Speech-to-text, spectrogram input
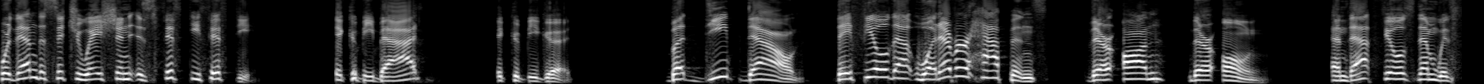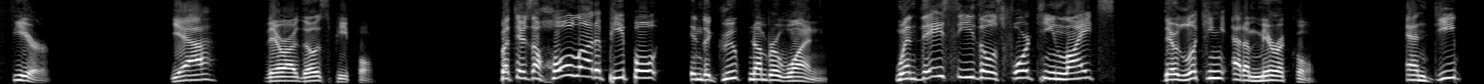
For them, the situation is 50 50. It could be bad, it could be good. But deep down, they feel that whatever happens, they're on their own. And that fills them with fear. Yeah, there are those people. But there's a whole lot of people in the group number one. When they see those 14 lights, they're looking at a miracle. And deep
